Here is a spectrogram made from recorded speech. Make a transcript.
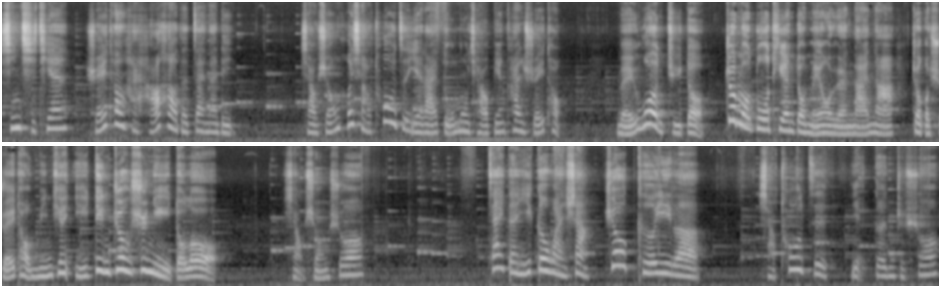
星期天，水桶还好好的在那里。小熊和小兔子也来独木桥边看水桶。没问题的，这么多天都没有人来拿这个水桶，明天一定就是你的了。小熊说：“再等一个晚上就可以了。”小兔子也跟着说。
